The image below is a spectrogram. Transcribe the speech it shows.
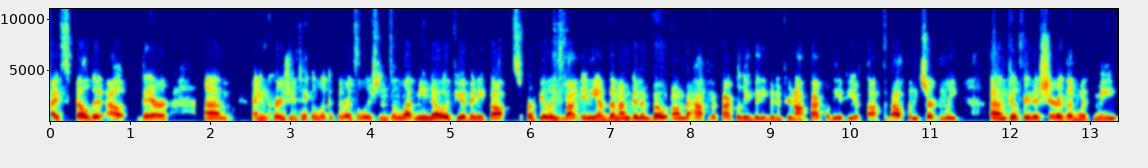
I spelled it out there. Um, I encourage you to take a look at the resolutions and let me know if you have any thoughts or feelings about any of them. I'm going to vote on behalf of the faculty, but even if you're not faculty, if you have thoughts about them, certainly um, feel free to share them with me.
